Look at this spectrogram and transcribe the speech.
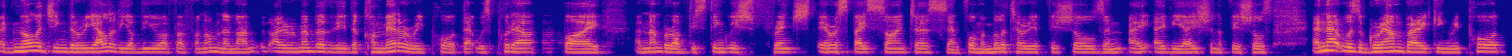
acknowledging the reality of the UFO phenomenon. I, I, remember the, the Cometa report that was put out by a number of distinguished French aerospace scientists and former military officials and a- aviation officials. And that was a groundbreaking report.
